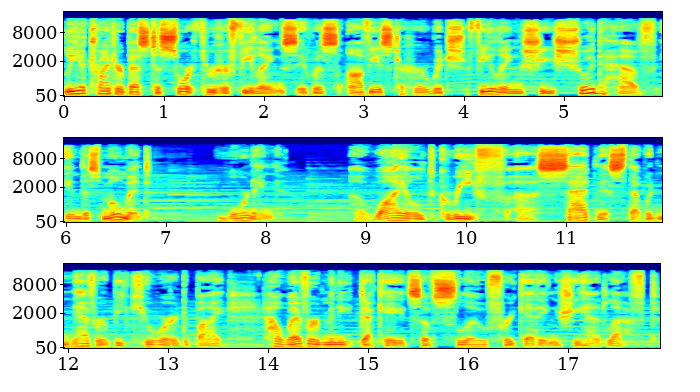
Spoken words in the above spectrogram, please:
Leah tried her best to sort through her feelings. It was obvious to her which feelings she should have in this moment mourning, a wild grief, a sadness that would never be cured by however many decades of slow forgetting she had left.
